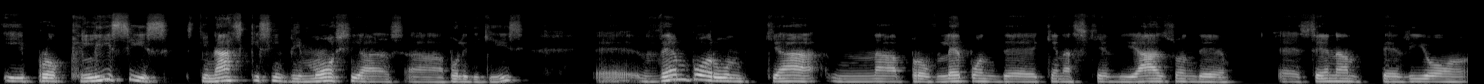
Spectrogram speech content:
οι προκλήσεις στην άσκηση δημόσιας πολιτικής ε, δεν μπορούν πια να προβλέπονται και να σχεδιάζονται ε, σε ένα πεδίο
